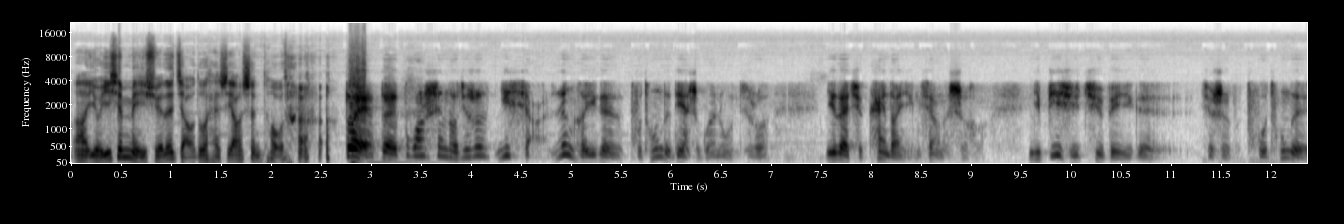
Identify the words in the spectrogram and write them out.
啊，有一些美学的角度还是要渗透的。对对，不光是渗透，就是说你想，任何一个普通的电视观众，就是说你在去看一段影像的时候，你必须具备一个就是普通的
